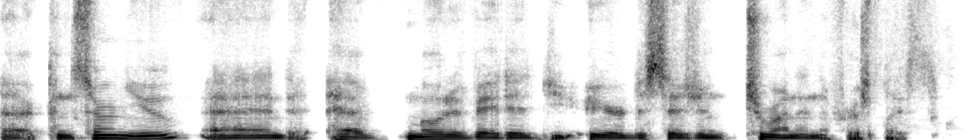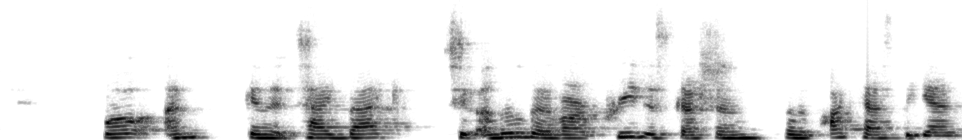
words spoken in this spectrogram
uh, concern you and have motivated your decision to run in the first place? Well, I'm going to tag back to a little bit of our pre-discussion when the podcast began.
